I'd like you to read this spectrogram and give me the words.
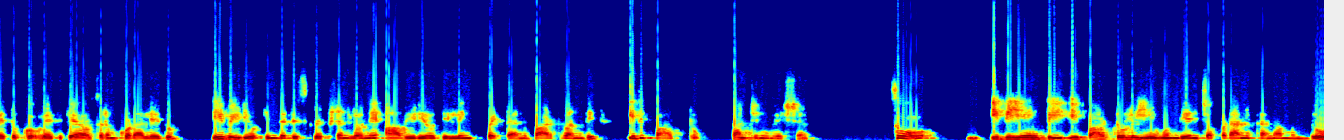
వెతుకు వెతికే అవసరం కూడా లేదు. ఈ వీడియో కింద డిస్క్రిప్షన్లోనే ఆ వీడియోది లింక్ పెట్టాను పార్ట్ వన్ ది. ఇది పార్ట్ టూ కంటిన్యూషన్ సో ఇది ఏంటి? ఈ పార్ట్ టూ లో ఏముంది అని చెప్పడానికన్నా ముందు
